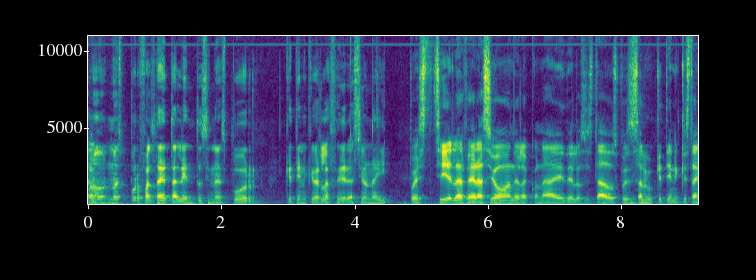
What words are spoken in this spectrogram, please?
sea, no, no es por falta de talento, sino es por... ¿Qué tiene que ver la federación ahí? Pues sí, de la federación, de la CONADE, de los estados, pues es algo que tiene que estar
